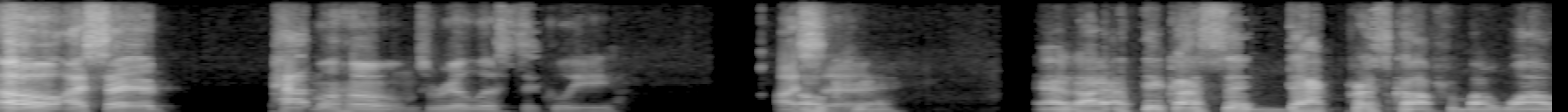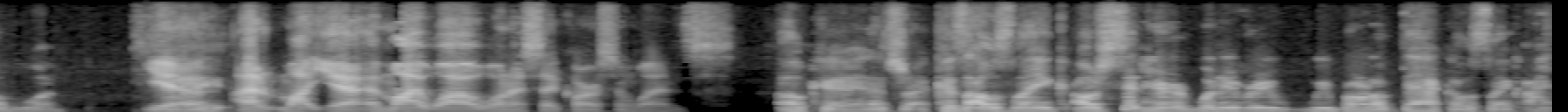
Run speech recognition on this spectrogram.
Oh, I said Pat Mahomes. Realistically, I said Okay. And I, I think I said Dak Prescott for my wild one. yeah. right? I my yeah, and my wild one I said Carson Wentz. Okay, that's right. Because I was like, I was sitting here whenever we brought up Dak, I was like, I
